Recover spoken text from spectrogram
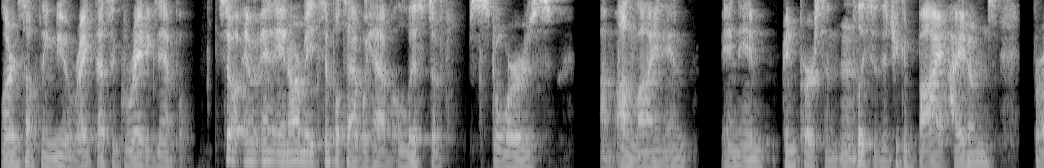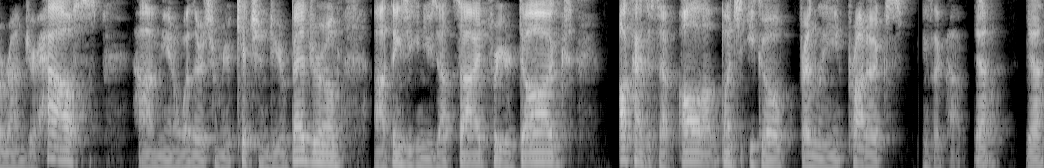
learn something new, right? That's a great example. So in in our Made Simple tab, we have a list of stores um, online and in, in, in person Hmm. places that you can buy items for around your house. Um, you know, whether it's from your kitchen to your bedroom, uh, things you can use outside for your dogs, all kinds of stuff, all a bunch of eco-friendly products, things like that. Yeah. So, yeah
